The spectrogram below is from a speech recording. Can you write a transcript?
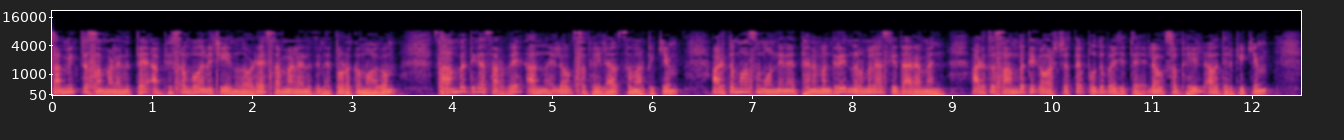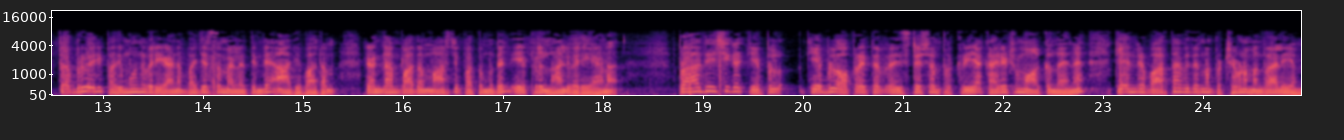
സംയുക്ത സമ്മേളനത്തെ അഭിസംബോധന ചെയ്യുന്നതോടെ സമ്മേളനത്തിന് തുടക്കമാകും. സാമ്പത്തിക സർവേ അന്ന് ലോക്സഭയിൽ സമർപ്പിക്കും. അടുത്ത മാസം ഒന്നിന് ധനമന്ത്രി നിർമ്മല സീതാരാമൻ അടുത്ത സാമ്പത്തിക വർഷത്തെ പൊതുബജറ്റ് ലോക്സഭയിൽ അവതരിപ്പിക്കും. ഫെബ്രുവരി പതിമൂന്ന് വരെയാണ് ബജറ്റ് സമ്മേളനത്തിന്റെ ആദ്യപാദം രണ്ടാം പാദം മാർച്ച് പത്ത് മുതൽ ഏപ്രിൽ നാല് വരെയാണ്. പ്രാദേശിക കേബിൾ ഓപ്പറേറ്റർ രജിസ്ട്രേഷൻ പ്രക്രിയ കാര്യക്ഷമമാക്കുന്നതിന് കേന്ദ്ര വാർത്താവിതരണ പ്രക്ഷേപണ മന്ത്രാലയം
